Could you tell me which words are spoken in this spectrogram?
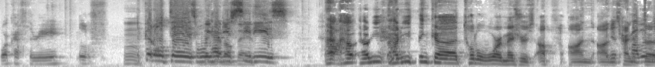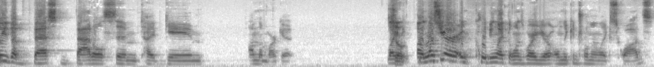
Warcraft three. Oof. Mm. The good old days when we The had good these CDs. How, how, how do you how do you think uh, Total War measures up on on It is kind of probably the the... best battle sim type game on the market. Like So- unless you're including like the ones where you're only controlling like squads.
